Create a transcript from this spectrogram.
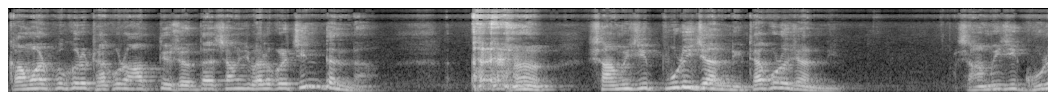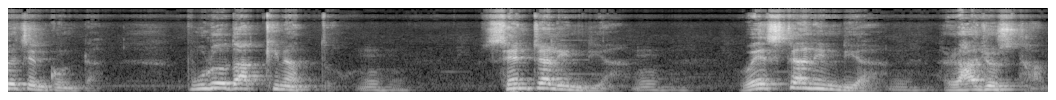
কামারপুকুরে ঠাকুর আত্মীয় স্বজন তার স্বামীজি ভালো করে চিনতেন না। স্বামীজি পুরী যাননি ঠাকুরও যাননি। স্বামীজি ঘুরেছেন কোনটা? পুরো দাক্ষিণাত্য। Central India. Western India Rajasthan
